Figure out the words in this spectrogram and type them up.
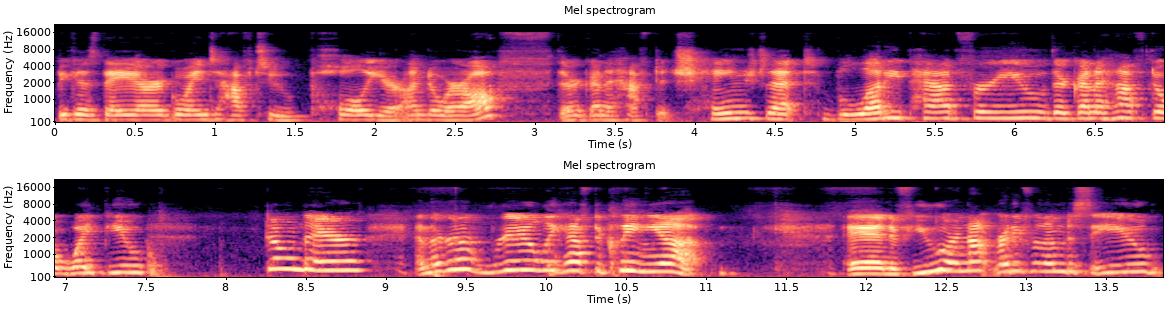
because they are going to have to pull your underwear off. They're going to have to change that bloody pad for you. They're going to have to wipe you down there and they're to really have to clean you up. And if you are not ready for them to see you,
